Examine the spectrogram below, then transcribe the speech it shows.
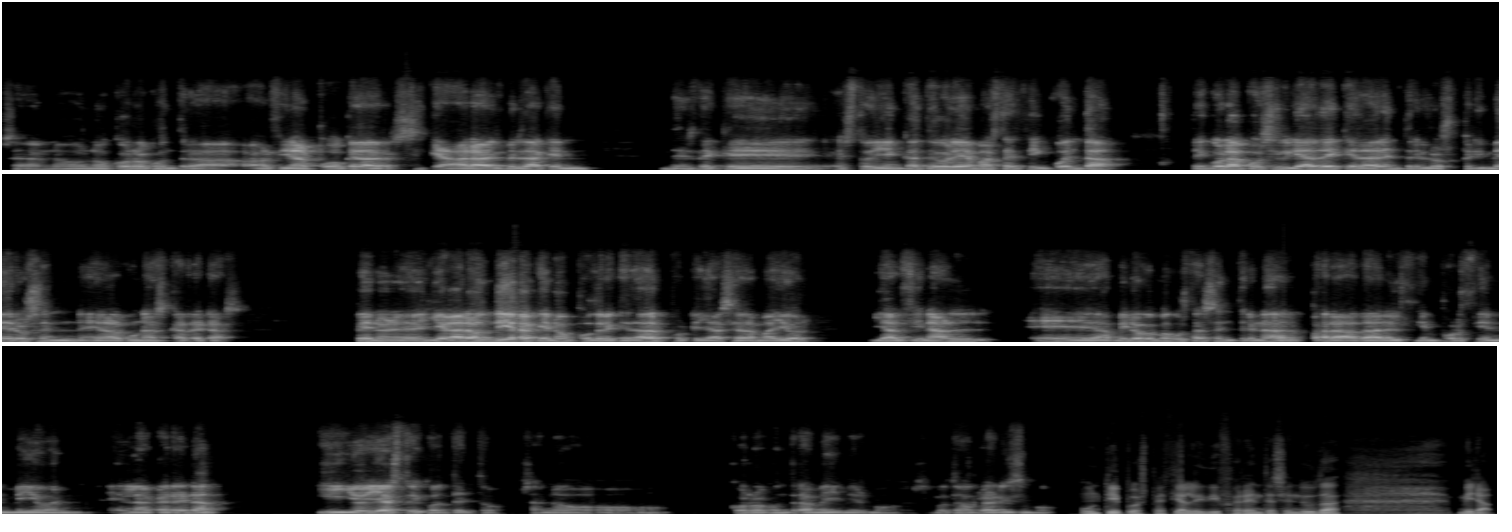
O sea, no, no, corro contra. Al final puedo quedar. Sí que ahora es verdad que desde que estoy en categoría Master 50, tengo la posibilidad de quedar entre los primeros en, algunas carreras. Pero eh, llegará un día que no podré quedar porque ya será mayor. Y al final, a mí lo que me gusta es entrenar para dar el 100% mío en, en la carrera y yo ya estoy contento. O sea, no corro contra mí mismo, lo tengo clarísimo. Un tipo especial y diferente, sin duda. Mira,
